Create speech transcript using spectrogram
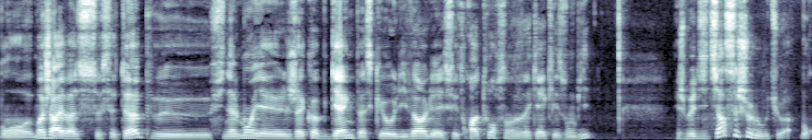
bon, moi j'arrive à ce setup. finalement, Jacob gagne parce que Oliver lui a laissé 3 tours sans attaquer avec les zombies. Et je me dis, tiens, c'est chelou, tu vois. Bon,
